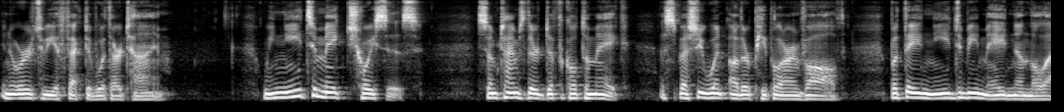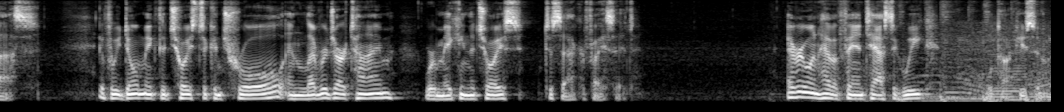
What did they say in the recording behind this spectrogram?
in order to be effective with our time. We need to make choices. Sometimes they're difficult to make, especially when other people are involved, but they need to be made nonetheless. If we don't make the choice to control and leverage our time, we're making the choice to sacrifice it. Everyone, have a fantastic week. We'll talk to you soon.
